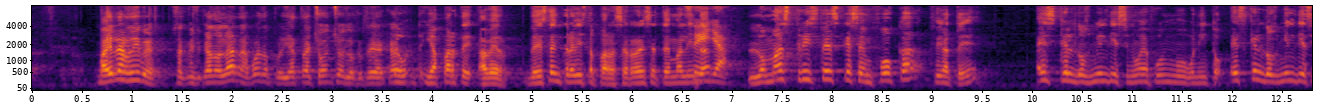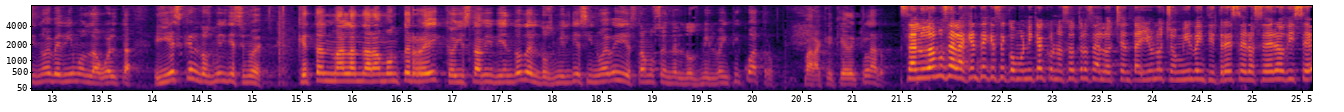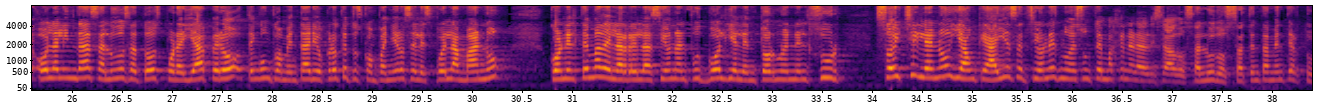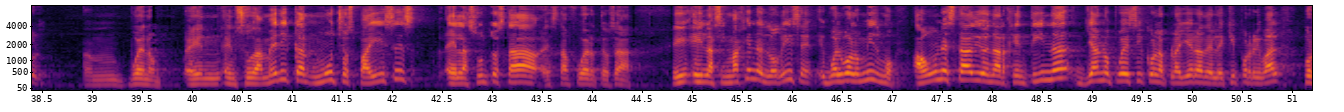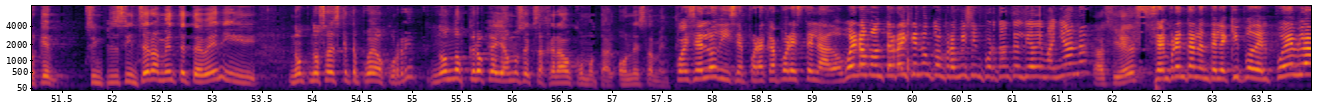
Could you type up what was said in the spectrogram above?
Va a ir a River, sacrificando lana. Bueno, pero ya está choncho de lo que trae acá. Y aparte, a ver, de esta entrevista para cerrar ese tema, Sí, Linda, ya. lo más triste es que se enfoca, fíjate, es que el 2019 fue muy bonito, es que el 2019 dimos la vuelta, y es que el 2019, ¿qué tan mal andará Monterrey que hoy está viviendo del 2019 y estamos en el 2024? Para que quede claro. Saludamos a la gente que se comunica con nosotros al 81 802300. Dice, hola Linda, saludos a todos por allá, pero tengo un comentario. Creo que a tus compañeros se les fue la mano con el tema de la relación al fútbol y el entorno en el sur. Soy chileno y aunque hay excepciones, no es un tema generalizado. Saludos, atentamente Arturo. Um, bueno, en, en Sudamérica, en muchos países, el asunto está, está fuerte, o sea, y, y las imágenes lo dicen, y vuelvo a lo mismo, a un estadio en Argentina ya no puedes ir con la playera del equipo rival porque sin- sinceramente te ven y no, no sabes qué te puede ocurrir. No, no creo que hayamos exagerado como tal, honestamente. Pues él lo dice por acá, por este lado. Bueno, Monterrey tiene un compromiso importante el día de mañana. Así es. Se enfrentan ante el equipo del Puebla.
